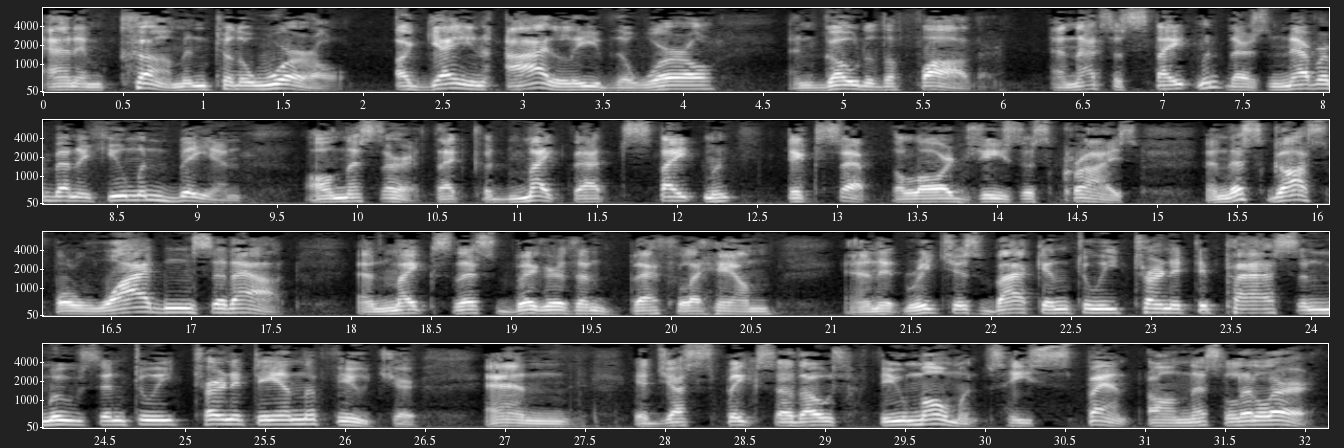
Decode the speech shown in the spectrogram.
and am come into the world. Again, I leave the world and go to the Father. And that's a statement. There's never been a human being on this earth that could make that statement except the Lord Jesus Christ. And this gospel widens it out and makes this bigger than Bethlehem. And it reaches back into eternity past and moves into eternity in the future. And it just speaks of those few moments he spent on this little earth.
